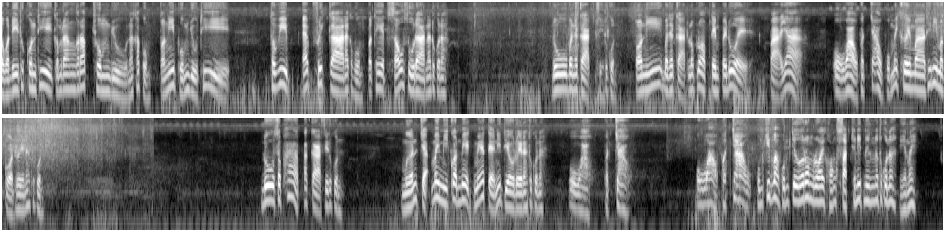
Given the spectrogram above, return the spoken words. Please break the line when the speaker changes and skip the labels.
สวัสดีทุกคนที่กำลังรับชมอยู่นะครับผม ตอนนี้ผมอยู่ที่ทวีปแอฟริกานะครับผม ประเทศเซาท์ซูดานนะทุกคนนะ ดูบรรยากาศสิทุกคน ตอนนี้บรรยากาศรอบๆ เต็มไปด้วยป่าหญ้า โอ้ว้าวพระเจ้าผมไม่เคยมาที่นี่มาก่อนเลยนะทุกคน ดูสภาพอากาศสิทุกคนเหมือนจะไม่มีก้อนเมฆแม้แต่นิดเดียวเลยนะทุกคนนะ โอ้ว้าวพระเจ้า โอ้ว้าวพระเจ้า ผมคิดว่าผมเจอร่องรอยของสัตว์ชนิดหนึ่งนะทุกคนนะเห็นไหม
